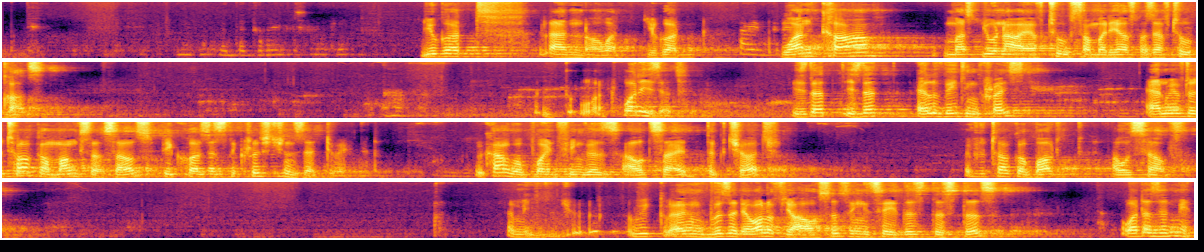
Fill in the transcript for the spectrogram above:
You got, I don't know what, you got one car, must you now have two, somebody else must have two cars. What, what is it? Is that, is that elevating Christ? And we have to talk amongst ourselves because it's the Christians that do it. We can't go point fingers outside the church. We have to talk about ourselves. I mean, we can visit all of your houses and you say this, this, this. What does it mean?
